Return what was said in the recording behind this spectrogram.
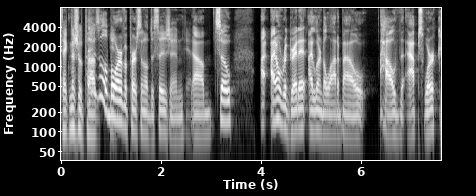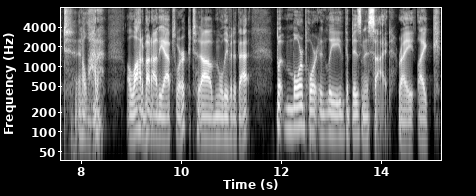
technical part. It was a little yeah. more of a personal decision. Yeah. Um, so I, I don't regret it. I learned a lot about how the apps worked and a lot of a lot about how the apps worked. Um, we'll leave it at that. But more importantly, the business side, right? Like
